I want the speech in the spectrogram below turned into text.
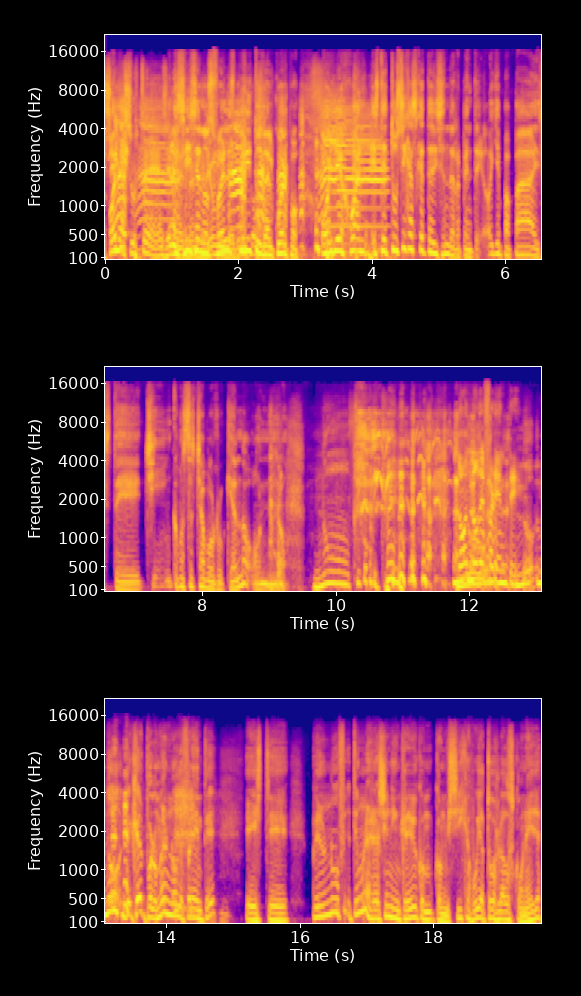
sí oye, me asusté. ¿eh? Sí, me- Sí, me- se nos fue el espíritu del cuerpo. Oye, Juan, este, tus hijas que te dicen de repente, oye, papá, este, ching, ¿cómo estás chaborruqueando o no? No, fíjate que. No, no de frente. No, no, de- por lo menos no de frente. Este, pero no, tengo una relación increíble con, con mis hijas, voy a todos lados con ellas.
